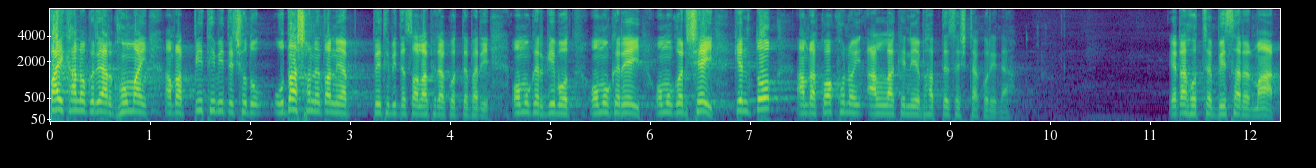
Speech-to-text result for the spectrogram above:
পায়খানা করি আর ঘুমাই। আমরা পৃথিবীতে শুধু উদাসীনতা নিয়ে পৃথিবীতে চলাফেরা করতে পারি। অমুকের গিবত, অমুকের এই, অমুকের সেই। কিন্তু আমরা কখনোই আল্লাহকে নিয়ে ভাবতে চেষ্টা করি না। এটা হচ্ছে বিচারের মাঠ।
